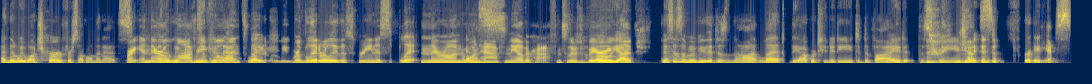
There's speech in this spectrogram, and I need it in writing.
and then we watch her for several minutes. Right, and there and are lots of moments like, in the movie where literally the screen is split, and they're on yes. one half and the other half, and so there's very oh, yeah. much this is a movie that does not let the opportunity to divide the screen yes. into frames yes.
